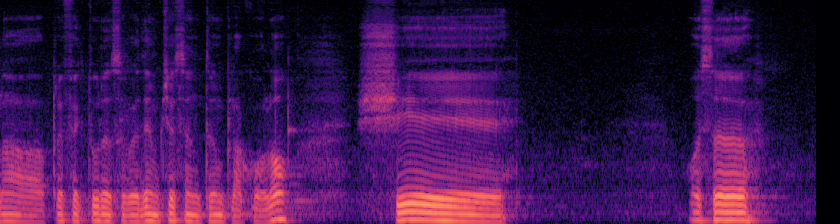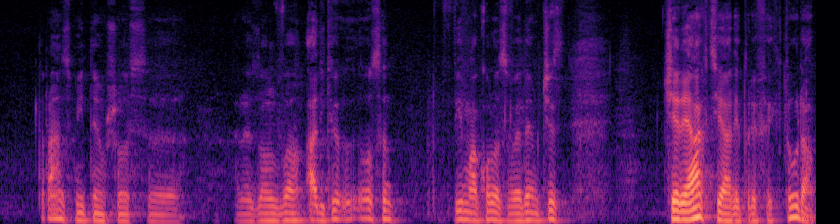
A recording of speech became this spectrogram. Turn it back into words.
la prefectură să vedem ce se întâmplă acolo și o să transmitem și o să rezolvăm, adică o să fim acolo să vedem ce, ce reacție are prefectura,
